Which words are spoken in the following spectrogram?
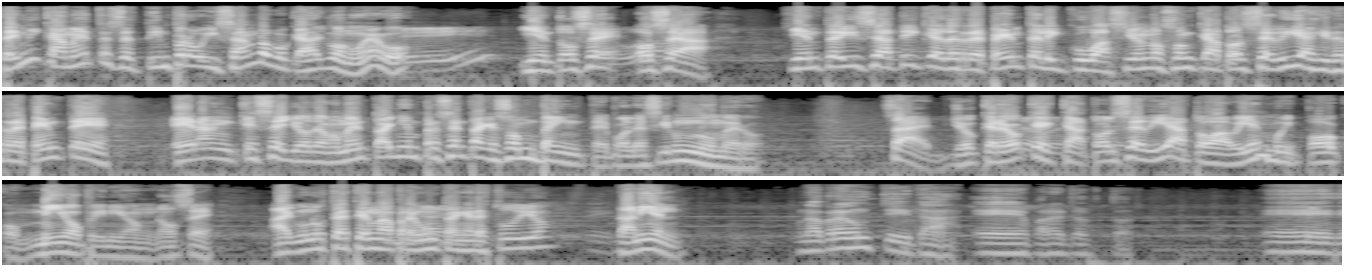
técnicamente se está improvisando porque es algo nuevo. Sí. Y entonces, Seguro. o sea, ¿quién te dice a ti que de repente la incubación no son 14 días y de repente eran, qué sé yo, de momento alguien presenta que son 20, por decir un número? O sea, yo creo que 14 días todavía es muy poco, mi opinión, no sé. ¿Alguno de ustedes tiene una pregunta en el estudio? Daniel. Una preguntita eh, para el doctor. Eh,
